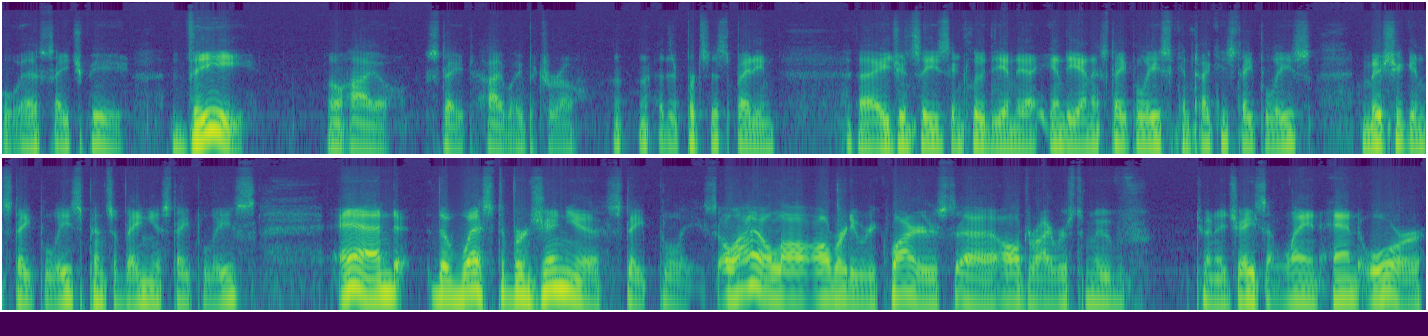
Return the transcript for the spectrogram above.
OSHP, the Ohio State Highway Patrol. the participating uh, agencies include the Indiana State Police, Kentucky State Police, Michigan State Police, Pennsylvania State Police, and the West Virginia State Police. Ohio law already requires uh, all drivers to move to an adjacent lane and or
